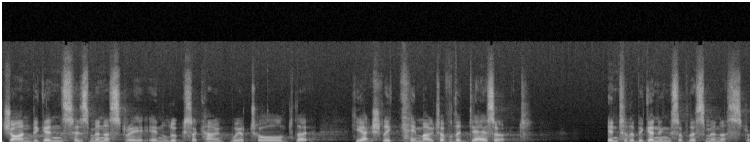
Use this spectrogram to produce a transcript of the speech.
John begins his ministry in Luke's account, we're told that he actually came out of the desert into the beginnings of this ministry.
